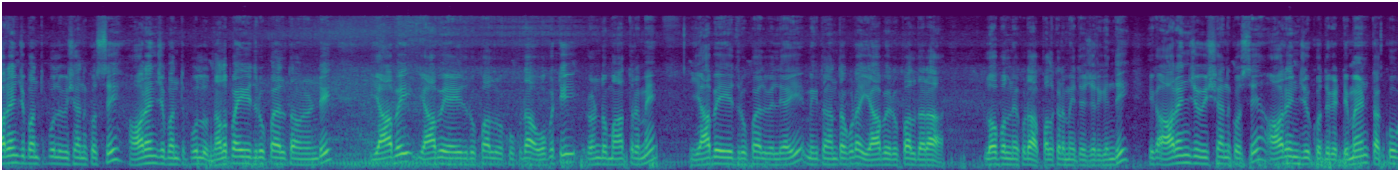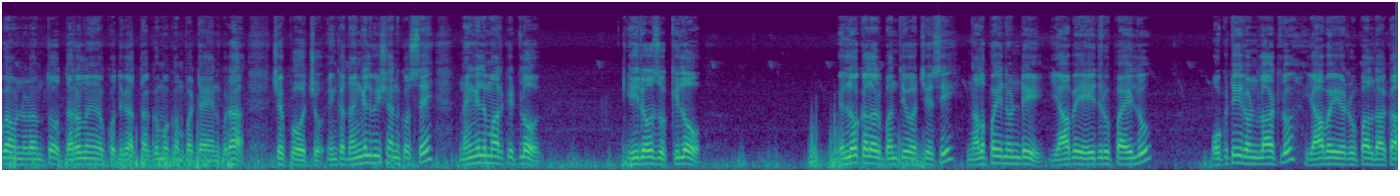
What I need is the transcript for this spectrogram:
ఆరెంజ్ బంతిపూల విషయానికి వస్తే ఆరెంజ్ బంతిపూలు నలభై ఐదు రూపాయలతో నుండి యాభై యాభై ఐదు రూపాయల వరకు కూడా ఒకటి రెండు మాత్రమే యాభై ఐదు రూపాయలు వెళ్ళాయి. మిగతా అంతా కూడా యాభై రూపాయల ధర లోపలనే కూడా పలకడం అయితే జరిగింది. ఇక ఆరెంజ్ విషయానికి వస్తే ఆరెంజ్ కొద్దిగా డిమాండ్ తక్కువగా ఉండడంతో ధరలు కొద్దిగా తగ్గుముఖం పట్టాయని కూడా చెప్పుకోవచ్చు. ఇంకా నంగిల్ విషయానికి వస్తే నంగిల్ మార్కెట్లో ఈరోజు కిలో ఎల్లో కలర్ బంతి వచ్చేసి నలభై నుండి యాభై ఐదు రూపాయలు ఒకటి రెండు లాట్లు యాభై ఏడు రూపాయల దాకా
